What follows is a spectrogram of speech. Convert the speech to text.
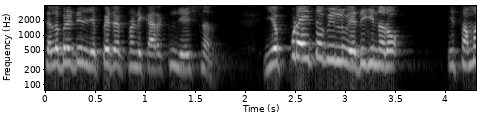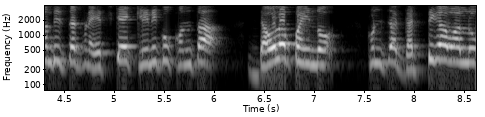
సెలబ్రిటీలు చెప్పేటటువంటి కార్యక్రమం చేసినారు. ఎప్పుడైతే వీళ్ళు ఎదిగినారో ఈ సంబంధించినటువంటి హెచ్కే క్లినిక్ కొంత డెవలప్ అయిందో కొంచెం గట్టిగా వాళ్ళు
